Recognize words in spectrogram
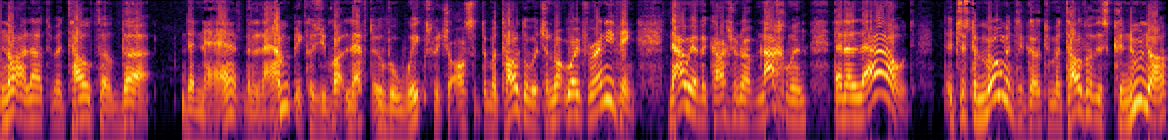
not allowed to metaltal the the nair, the lamp, because you've got leftover wicks which are also to metaltal, which are not right for anything. Now we have a kasha of Nachman that allowed just a moment ago to metaltal this kanuna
